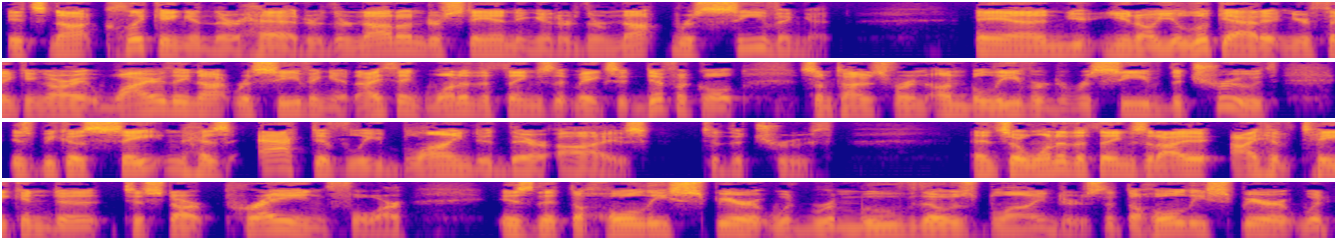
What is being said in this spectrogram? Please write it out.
it's not clicking in their head, or they're not understanding it, or they're not receiving it. And you, you know, you look at it and you're thinking, all right, why are they not receiving it? And I think one of the things that makes it difficult sometimes for an unbeliever to receive the truth is because Satan has actively blinded their eyes to the truth. And so one of the things that I, I have taken to, to start praying for is that the Holy Spirit would remove those blinders, that the Holy Spirit would,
